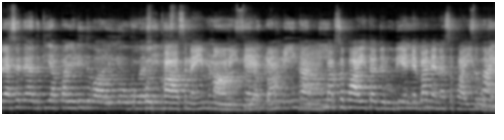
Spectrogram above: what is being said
ਵੈਸੇ ਤਾਂ ਐਤਕੀ ਆਪਾਂ ਜਿਹੜੀ ਦੀਵਾਲੀ ਆ ਉਹ ਉਹ ਵੈਸੇ ਕੋਈ ਇੰਨੀ- ਖਾਸ ਨਹੀਂ ਮਨਾਉਣੀ ਹਾਂ, ਗੀ celebrate ਆਪਾਂ। ਨਹੀਂ ਹਾਂ, ਕਰਨੀ। ਪਰ ਸਫ਼ਾਈ ਤਾਂ ਜ਼ਰੂਰੀ ਹੈ ਇੰਨੇ ਬਹਾਨੇ ਨਾਲ ਸਫ਼ਾਈ ਹੋ ਸਫ਼ਾਈ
